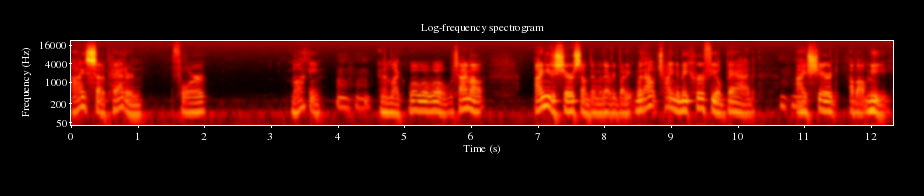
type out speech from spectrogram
I set a pattern for mocking. Mm-hmm. And I'm like, whoa, whoa, whoa, time out. I need to share something with everybody without trying to make her feel bad. Mm-hmm. I shared about me.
